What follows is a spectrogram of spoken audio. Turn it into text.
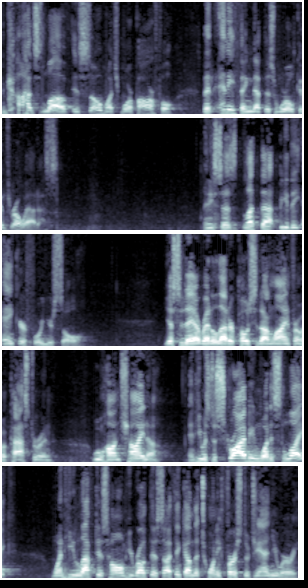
God's love is so much more powerful than anything that this world can throw at us. And he says, let that be the anchor for your soul. Yesterday, I read a letter posted online from a pastor in Wuhan, China, and he was describing what it's like when he left his home. He wrote this, I think, on the 21st of January.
